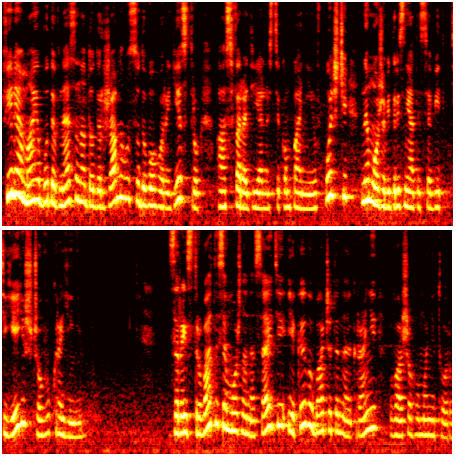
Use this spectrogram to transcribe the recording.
Філія має бути внесена до Державного судового реєстру, а сфера діяльності компанії в Польщі не може відрізнятися від тієї, що в Україні. Зареєструватися можна на сайті, який ви бачите на екрані вашого монітору.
